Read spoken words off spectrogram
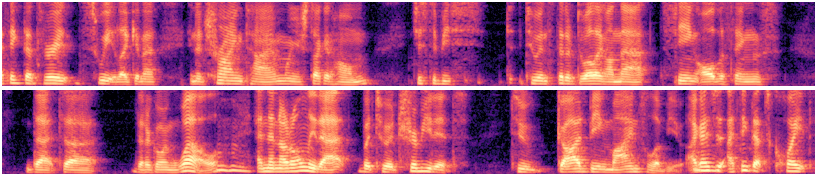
I think that's very sweet. Like in a in a trying time when you're stuck at home, just to be to instead of dwelling on that, seeing all the things that uh, that are going well, Mm-hmm. and then not only that, but to attribute it to God being mindful of you. I guess Mm-hmm. I think that's quite.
